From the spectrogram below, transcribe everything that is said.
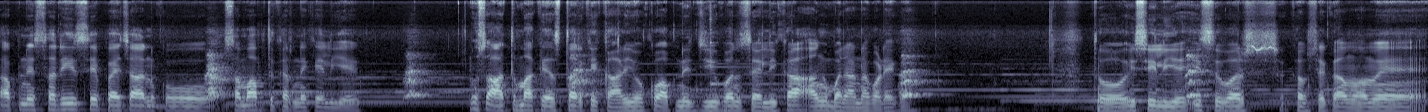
अपने शरीर से पहचान को समाप्त करने के लिए उस आत्मा के स्तर के कार्यों को अपने जीवन शैली का अंग बनाना पड़ेगा। तो इसीलिए इस वर्ष कम से कम हमें,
